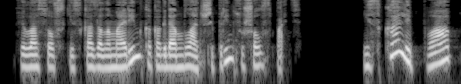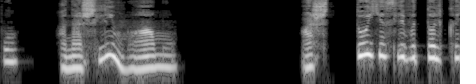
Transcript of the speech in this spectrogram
— философски сказала Маринка, когда младший принц ушел спать. «Искали папу, а нашли маму. А что, если вы только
